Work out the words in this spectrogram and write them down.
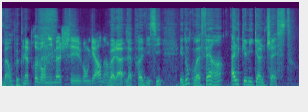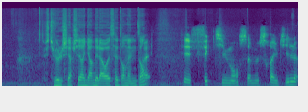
Bah on peut plus. la preuve en image c'est Vanguard. hein. Voilà, la preuve ici. Et donc on va faire un alchemical chest. Si tu veux le chercher, regarder la recette en même temps. Ouais. Effectivement, ça me sera utile.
